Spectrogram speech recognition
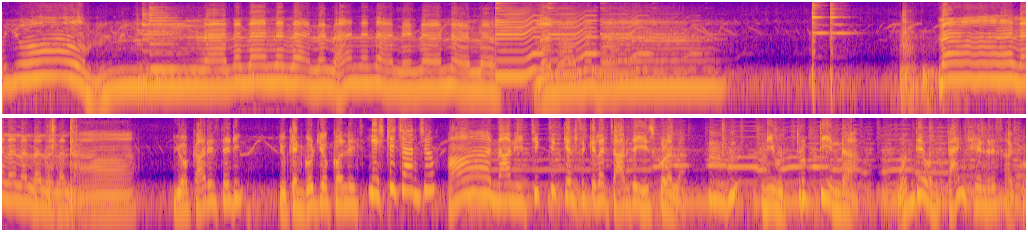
ಅಯ್ಯೋ Your car is ready you can go to your college ಎಷ್ಟು ಚಾರ್ಜ್ ಆ ನಾನು ಈ ಚಿಕ್ಕ ಚಿಕ್ಕ ಕೆಲಸಕ್ಕೆಲ್ಲ ಚಾರ್ಜ್ ಈಸ್ಕೊಳಲ್ಲ. ನೀವು ತೃಪ್ತಿಯಿಂದ ಒಂದೇ ಒಂದು ಥ್ಯಾಂಕ್ಸ್ ಹೇಳಿದ್ರೆ ಸಾಕು.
